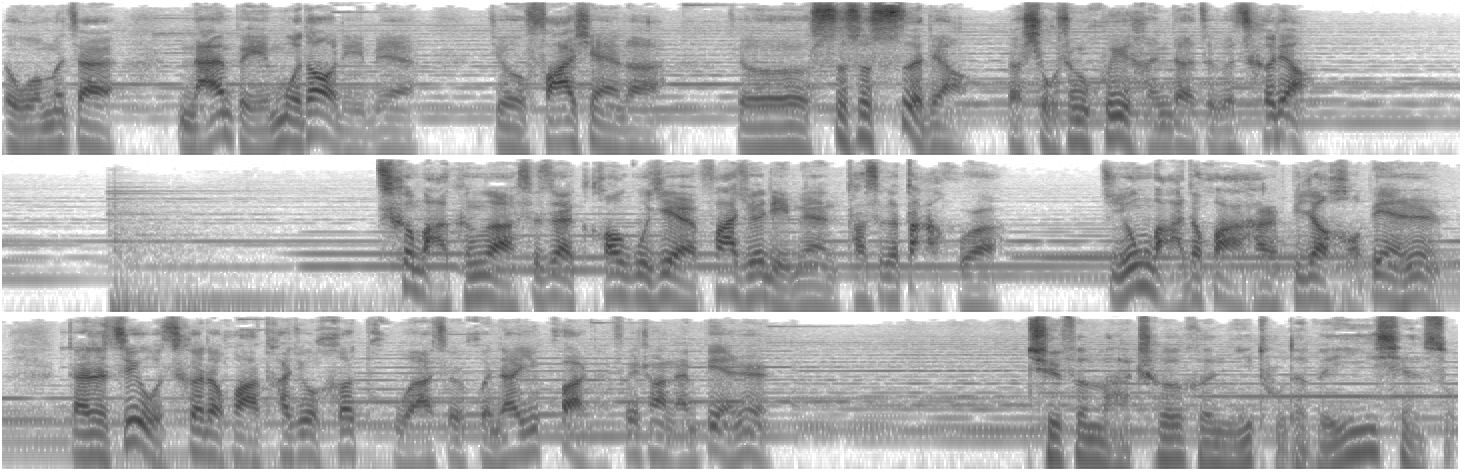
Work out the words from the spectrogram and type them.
我们在南北墓道里面就发现了就四十四辆朽成灰痕的这个车辆。车马坑啊，是在考古界发掘里面，它是个大活儿。有马的话还是比较好辨认，但是只有车的话，它就和土啊是混在一块儿的，非常难辨认。区分马车和泥土的唯一线索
